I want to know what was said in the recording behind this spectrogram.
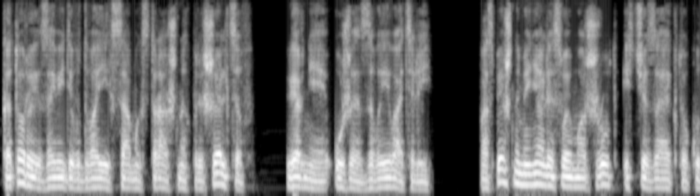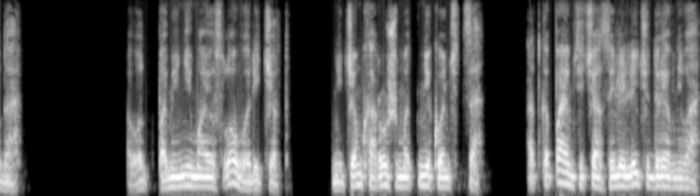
которые, завидев двоих самых страшных пришельцев, вернее, уже завоевателей, поспешно меняли свой маршрут, исчезая кто куда. «Вот помяни мое слово, Ричард, ничем хорошим это не кончится. Откопаем сейчас или личу древнего,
